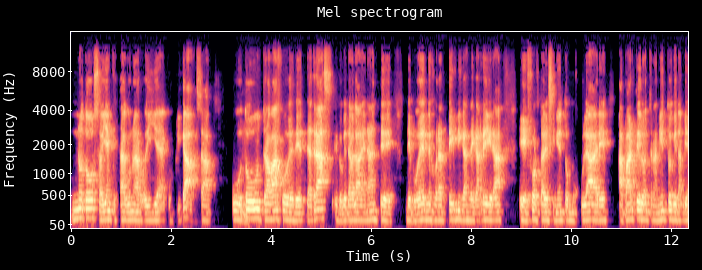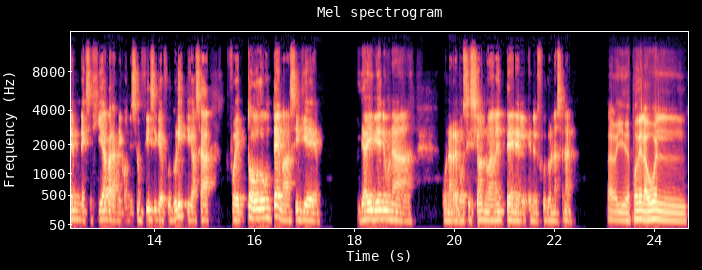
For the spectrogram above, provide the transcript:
no todos sabían que estaba con una rodilla complicada. O sea, hubo mm. todo un trabajo desde de atrás, de lo que te hablaba delante, de, poder mejorar técnicas de carrera, eh, fortalecimientos musculares, aparte de los entrenamientos que también me exigía para mi condición física y futbolística. O sea, fue todo un tema, así que de ahí viene una, una reposición nuevamente en el, en el fútbol nacional. Claro, y después de la U, el...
